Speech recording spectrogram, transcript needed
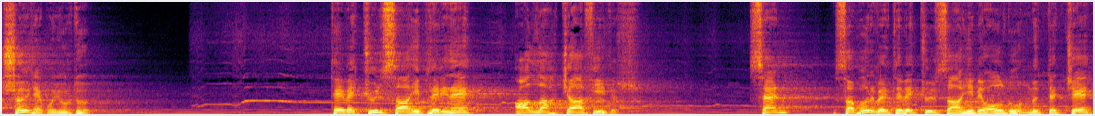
şöyle buyurdu. Tevekkül sahiplerine Allah kafidir. Sen sabır ve tevekkül sahibi olduğun müddetçe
